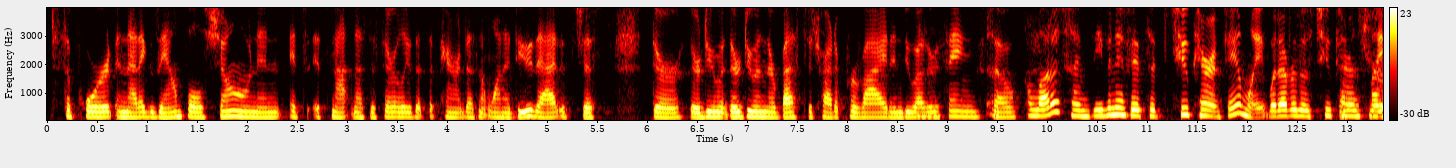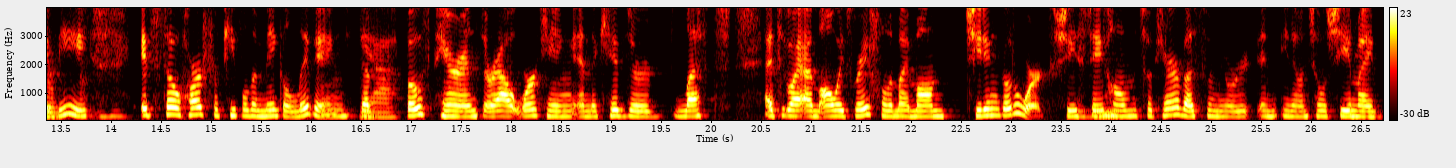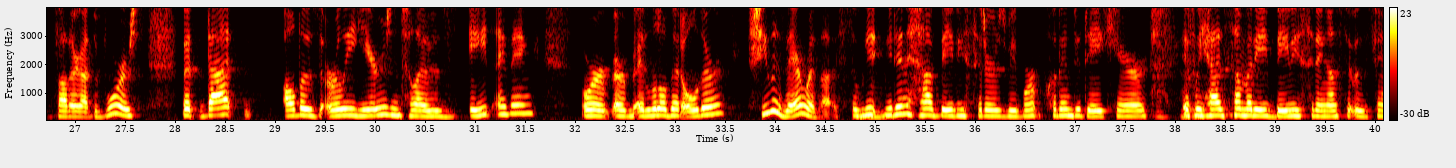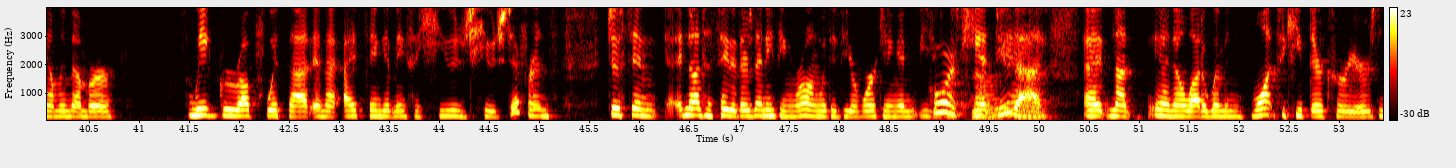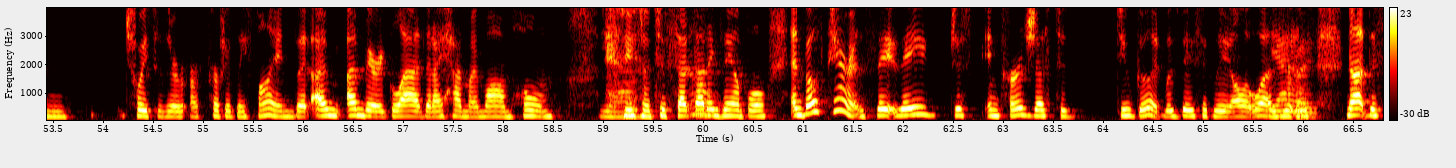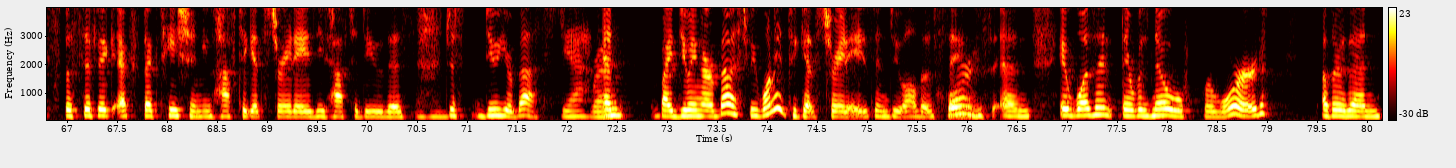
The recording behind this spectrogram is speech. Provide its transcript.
support and that example shown and it's it's not necessarily that the parent doesn't want to do that it's just they're they're doing they're doing their best to try to provide and do mm-hmm. other things so A lot of times, even if it's a two parent family, whatever those two parents might be, mm-hmm. it's so hard for people to make a living that Yeah. both parents are out working and the kids are left. That's why I'm always grateful that my mom, she didn't go to work. She stayed mm-hmm. home took care of us when we were in, you know, until she and my father got divorced. But that, all those early years until I was eight, I think. Or, or a little bit older, she was there with us. So we, we didn't have babysitters. We weren't put into daycare. If we had somebody babysitting us, it was a family member we grew up with that and I, I think it makes a huge huge difference just in not to say that there's anything wrong with if you're working and you, you can't not. do that uh, not yeah, i know a lot of women want to keep their careers and choices are, are perfectly fine but i'm i'm very glad that i had my mom home Yeah. you know to set that oh. example. And both parents they they just encouraged us to do good was basically all it was. It was not this specific expectation you have to get straight a's you have to do this. Mm-hmm. Just do your best. Yeah. Right. and by doing our best we wanted to get straight a's and do all those things. and it wasn't there was no reward other than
